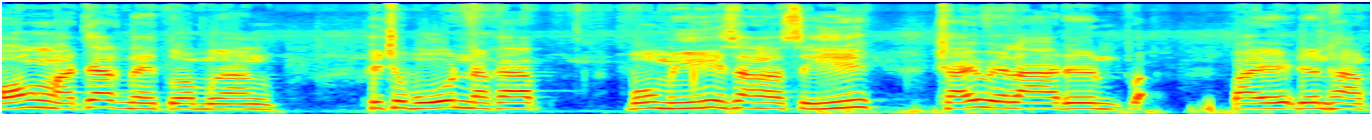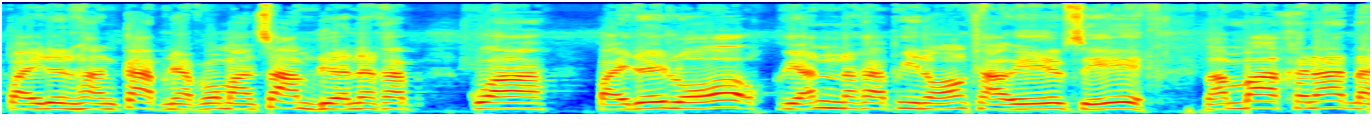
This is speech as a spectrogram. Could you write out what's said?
องมาจากในตัวเมืองเพชรบูรณ์นะครับโบมีสังกะสี ใช้เวลาเดินไปเดินทางไปเดินทางกลับเนี่ยประมาณ3เดือนนะครับ กว่าไปด้วยล้อเกวียนนะครับ พี่น้องชาวเอฟซีลำบากขนาดไหน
